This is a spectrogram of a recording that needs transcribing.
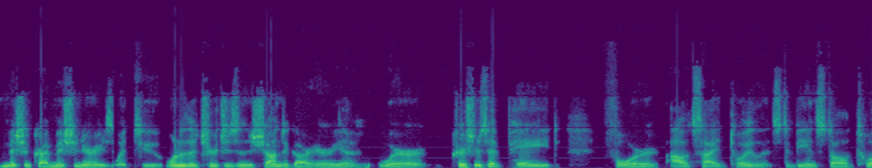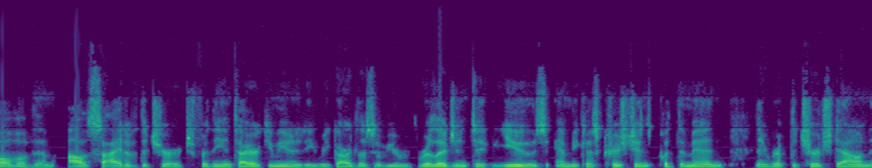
Mission Cry missionaries went to one of the churches in the Chandigarh area where Christians had paid for outside toilets to be installed, 12 of them outside of the church for the entire community, regardless of your religion, to use. And because Christians put them in, they ripped the church down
